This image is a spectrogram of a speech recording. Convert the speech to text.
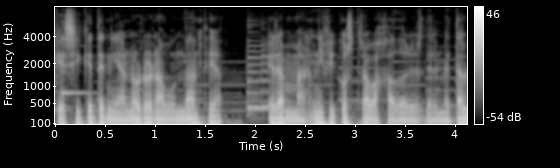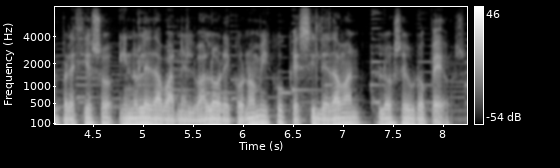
que sí que tenían oro en abundancia, eran magníficos trabajadores del metal precioso y no le daban el valor económico que sí le daban los europeos.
